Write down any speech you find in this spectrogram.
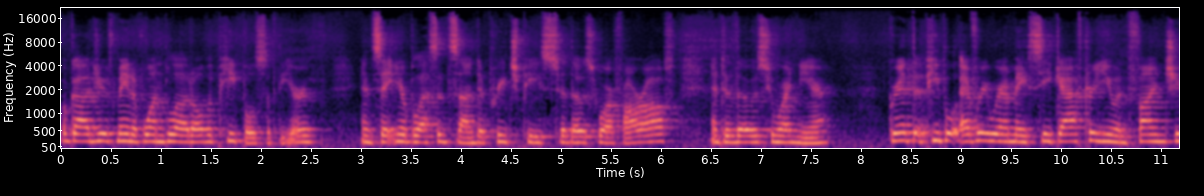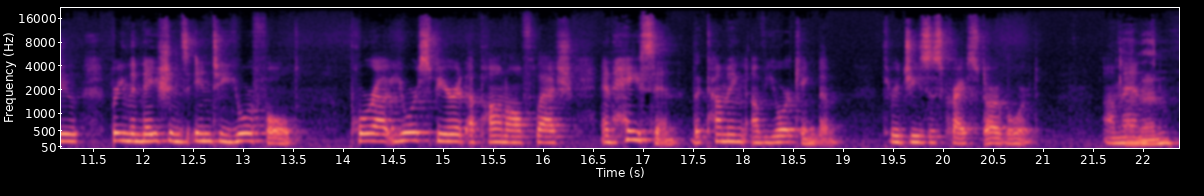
O God, you have made of one blood all the peoples of the earth, and sent your blessed Son to preach peace to those who are far off and to those who are near. Grant that people everywhere may seek after you and find you. Bring the nations into your fold. Pour out your Spirit upon all flesh, and hasten the coming of your kingdom. Through Jesus Christ our Lord. Amen. Amen.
